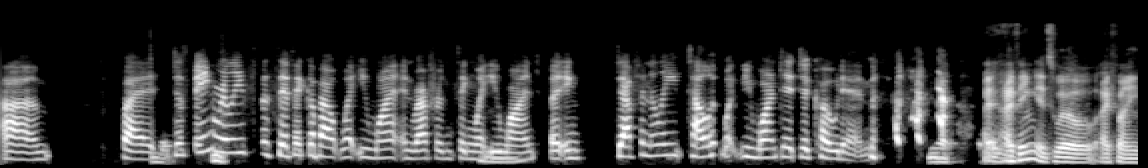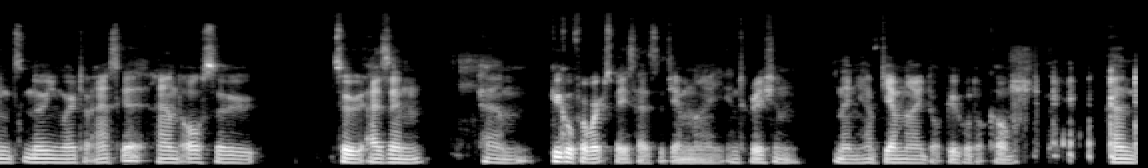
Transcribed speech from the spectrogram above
Um, but just being mm. really specific about what you want and referencing what mm-hmm. you want, but in, definitely tell it what you want it to code in. yeah. I, I think as well, I find knowing where to ask it and also so, as in um, Google for Workspace has the Gemini integration and then you have gemini.google.com. and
